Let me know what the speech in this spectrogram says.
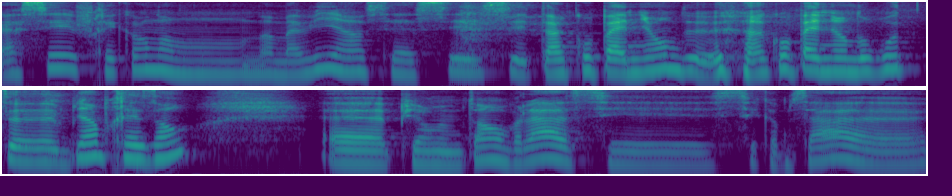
assez fréquent dans, mon- dans ma vie. hein. C'est assez- c'est un compagnon de, un compagnon de route bien présent. Euh, puis en même temps, voilà, c'est comme ça. euh.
